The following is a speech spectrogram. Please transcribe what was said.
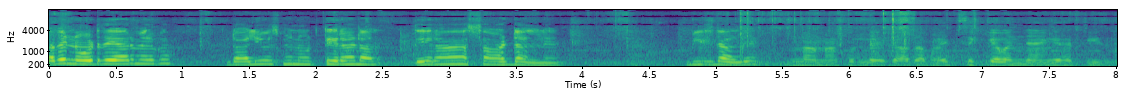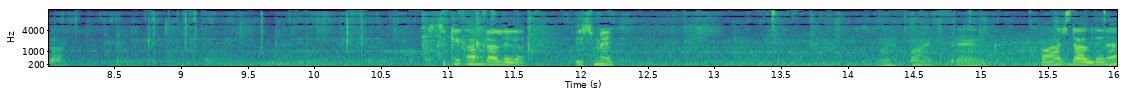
अबे नोट दे यार मेरे को। डालियो इसमें नोट। तेरह डाल तेरह साठ डालने हैं। बीस डाल दे। ना ना खुले ज़्यादा भाई। सिक्के बन जाएँगे हर चीज़ का। सिक्के कम डालेगा। इसमें। पाँच फ्रैंक पाँच डाल देना।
